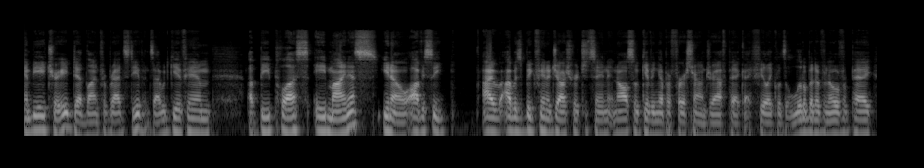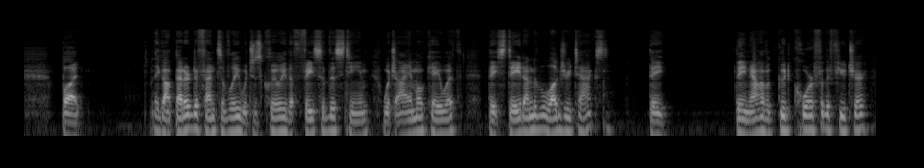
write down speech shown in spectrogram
NBA trade deadline for Brad Stevens. I would give him a B plus, A minus. You know, obviously I, I was a big fan of Josh Richardson and also giving up a first round draft pick. I feel like was a little bit of an overpay, but they got better defensively, which is clearly the face of this team, which I am okay with. They stayed under the luxury tax. They they now have a good core for the future.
